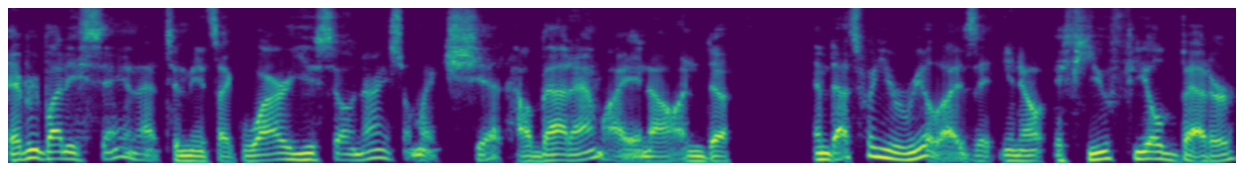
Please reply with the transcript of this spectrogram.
everybody's saying that to me. It's like, why are you so nice? I'm like, shit, how bad am I? You know, and, uh, and that's when you realize it, you know, if you feel better,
